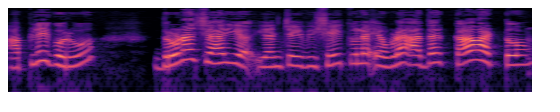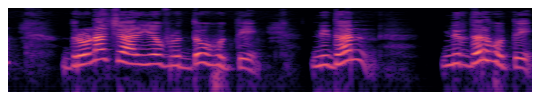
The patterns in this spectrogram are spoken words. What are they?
आपले गुरु द्रोणाचार्य यांच्याविषयी तुला एवढा आदर का वाटतो? द्रोणाचार्य वृद्ध होते. निधन निर्धर होते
